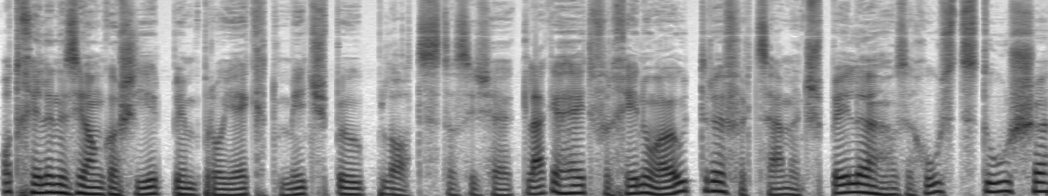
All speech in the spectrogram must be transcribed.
Auch die Kirchen sind engagiert beim Projekt Mitspielplatz. Das ist eine Gelegenheit für Kinder und Eltern, für zusammen zu spielen und sich auszutauschen.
